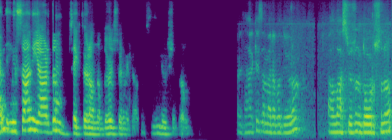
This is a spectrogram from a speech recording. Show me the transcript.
hem de insani yardım sektörü anlamda öyle söylemek lazım. Sizin görüşünüz alalım. Evet, herkese merhaba diyorum. Allah sözün doğrusunu,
